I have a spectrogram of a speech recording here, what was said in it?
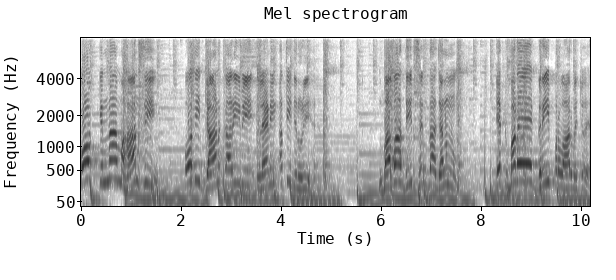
ਉਹ ਕਿੰਨਾ ਮਹਾਨ ਸੀ, ਉਹਦੀ ਜਾਣਕਾਰੀ ਵੀ ਲੈਣੀ ਅਤੀ ਜ਼ਰੂਰੀ ਹੈ। ਬਾਬਾ ਦੀਪ ਸਿੰਘ ਦਾ ਜਨਮ ਇੱਕ ਬੜੇ ਗਰੀਬ ਪਰਿਵਾਰ ਵਿੱਚ ਹੋਇਆ।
